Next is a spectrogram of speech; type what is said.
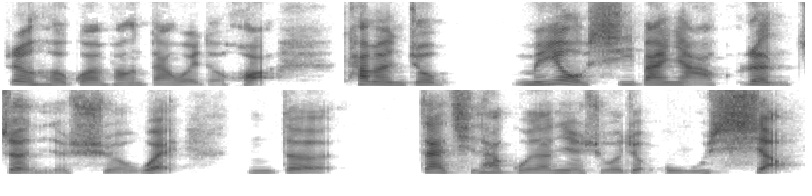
任何官方单位的话，他们就没有西班牙认证你的学位，你的在其他国家念的学位就无效。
